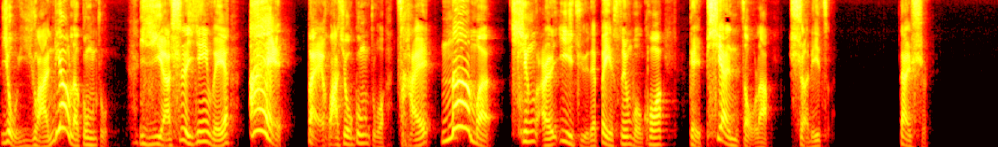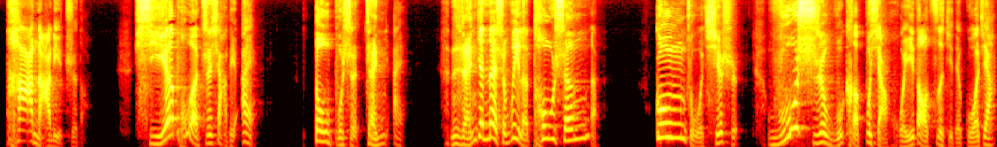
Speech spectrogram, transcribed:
又原谅了公主。也是因为爱百花羞公主，才那么轻而易举的被孙悟空给骗走了舍利子。但是，他哪里知道，胁迫之下的爱都不是真爱，人家那是为了偷生啊！公主其实无时无刻不想回到自己的国家。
